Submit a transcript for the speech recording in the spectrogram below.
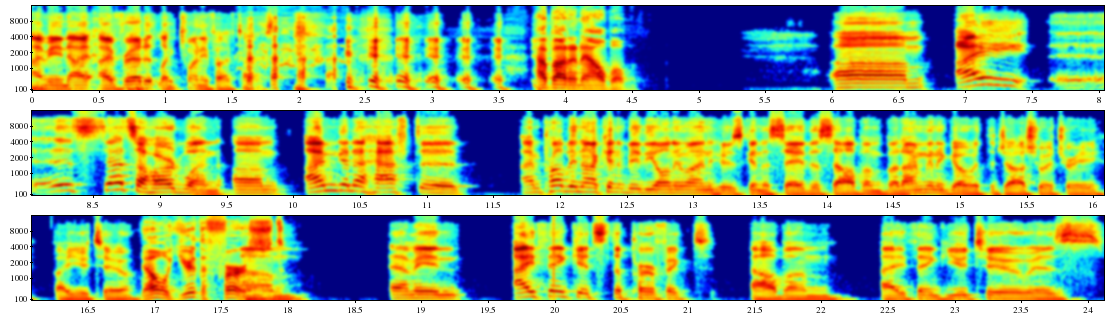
I mean, I, I've read it like 25 times. How about an album? Um, I it's that's a hard one. Um, I'm gonna have to. I'm probably not to be the only one who's to say this album, but I'm to go with the Joshua Tree by U2. No, you're the first. Um, I mean, I think it's the perfect album. I think U2 is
